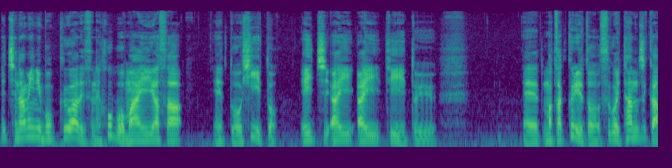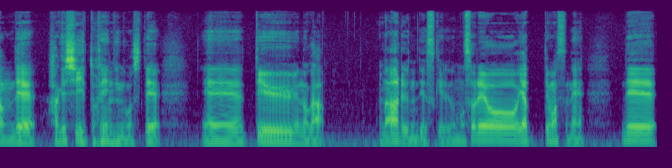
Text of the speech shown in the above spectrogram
でちなみに僕はですねほぼ毎朝、えーと、ヒート HIIT という、えーまあ、ざっくり言うとすごい短時間で激しいトレーニングをして、えー、っていうのが、まあ、あるんですけれどもそれをやってますね。で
